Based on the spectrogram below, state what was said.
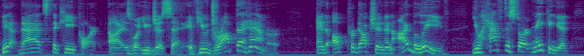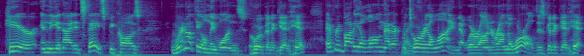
Yeah, that's the key part, uh, is what you just said. If you drop the hammer and up production, and I believe you have to start making it here in the United States because we're not the only ones who are going to get hit. Everybody along that equatorial right. line that we're on around the world is going to get hit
